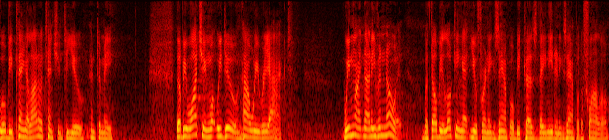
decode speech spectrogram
will be paying a lot of attention to you and to me. They'll be watching what we do and how we react. We might not even know it, but they'll be looking at you for an example because they need an example to follow.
